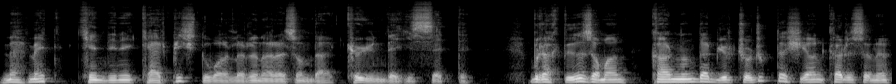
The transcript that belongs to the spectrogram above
Mehmet kendini kerpiç duvarların arasında köyünde hissetti. Bıraktığı zaman karnında bir çocuk taşıyan karısını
